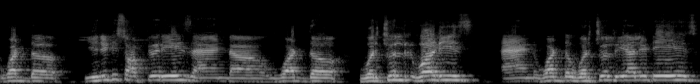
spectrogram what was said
what the Unity software is and what the virtual world is and what the virtual reality is.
